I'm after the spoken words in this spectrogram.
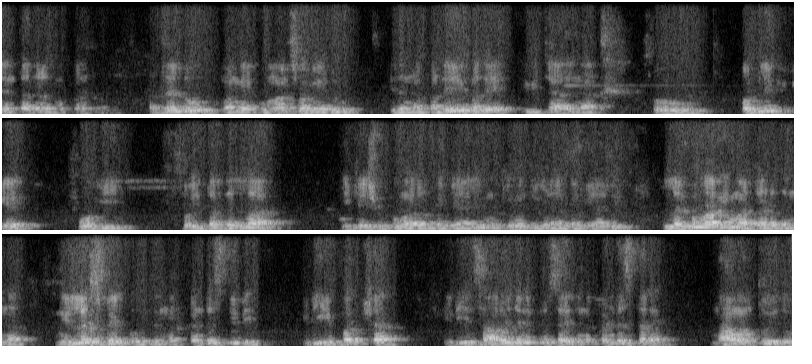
ಜನತಾದಳದ ಮುಖಂಡರು. ಅದರಲ್ಲೂ ಮೊನ್ನೆ ಕುಮಾರಸ್ವಾಮಿ ಅವರು ಇದನ್ನ ಪದೇ ಪದೇ ಈ ವಿಚಾರನ ಸೊ ಪಬ್ಲಿಕ್ಗೆ ಹೋಗಿ ಸೊ ಈ ಥರದ್ದೆಲ್ಲ ಡಿ ಕೆ ಶಿವಕುಮಾರ್ ಅವ್ರ ಬಗ್ಗೆ ಆಗಲಿ, ಮುಖ್ಯಮಂತ್ರಿಗಳ ಬಗ್ಗೆ ಆಗಲಿ, ಲಘುವಾಗಿ ಮಾತಾಡೋದನ್ನ ನಿಲ್ಲಿಸ್ಬೇಕು. ಇದನ್ನ ಖಂಡಿಸ್ತೀವಿ. ಇಡೀ ಪಕ್ಷ ಇಡೀ ಸಾರ್ವಜನಿಕರು ಸಹ ಇದನ್ನು ಖಂಡಿಸ್ತಾರೆ. ನಾವಂತೂ ಇದು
